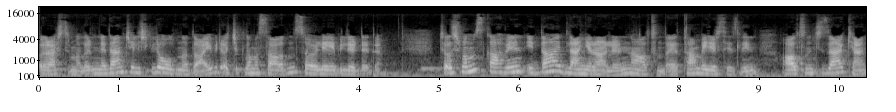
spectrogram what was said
araştırmaların neden çelişkili olduğuna dair bir açıklama sağladığını söyleyebilir dedi. Çalışmamız kahvenin iddia edilen yararlarının altında yatan belirsizliğin altını çizerken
